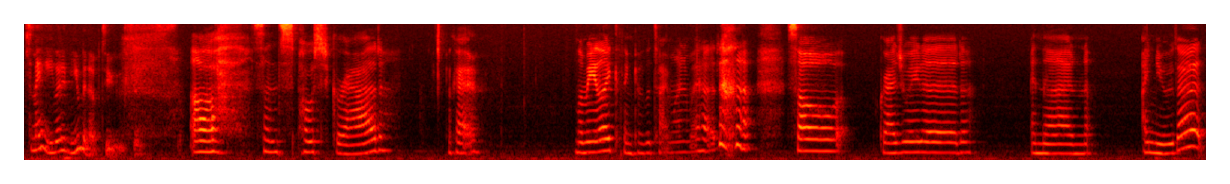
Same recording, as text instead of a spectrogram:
So Maggie, what have you been up to since? Uh, since post grad. Okay. Let me like think of the timeline in my head. so, graduated, and then I knew that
